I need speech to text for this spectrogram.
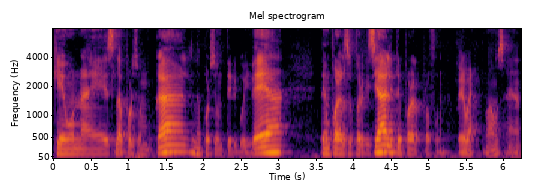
que una es la porción bucal, la porción pterigoidea, temporal superficial y temporal profunda. Pero bueno, vamos a...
